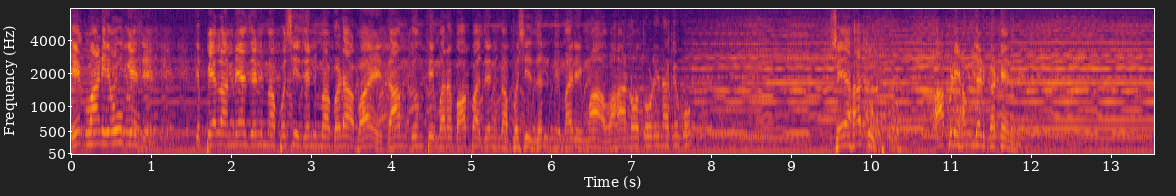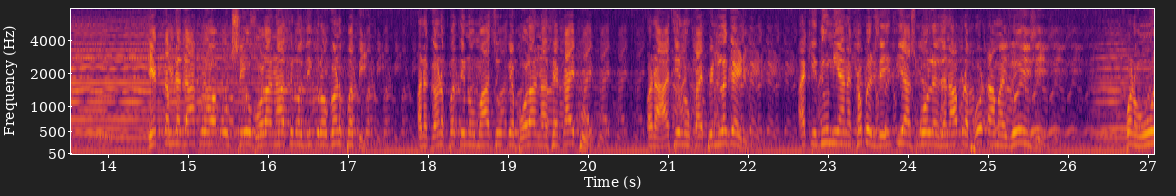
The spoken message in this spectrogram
એક વાણી એવું કે છે કે પેલા મેં જન્મ્યા, પછી જન્મ્યા બડા ભાઈ. ધામધૂમથી મારા બાપા જન્મ્યા, પછી જન્મી મારી માં. વાહ નો તોડી નાખે કો છે હાતું આપણી સમજણ ઘટે છે એક તમને દાખલો આપું, શિવ ભોળાનાથ નો દીકરો ગણપતિ. અને ગણપતિનું માથું કે ભોળાનાથે કાપ્યું. અને હાથીનું કાપીને લગાડ્યું. આખી દુનિયાને ખબર છે, ઇતિહાસ બોલે છે અને આપણે ફોટામાં જોઈએ છે. પણ હું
